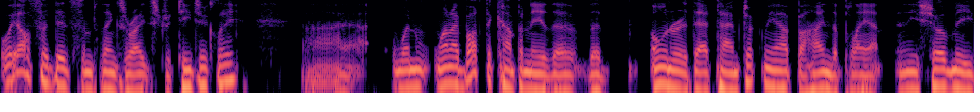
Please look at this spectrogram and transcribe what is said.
we also did some things right strategically. Uh, when when I bought the company, the the owner at that time took me out behind the plant and he showed me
